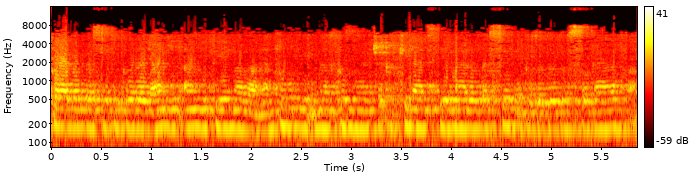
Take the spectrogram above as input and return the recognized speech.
Korábban beszéltünk arra, hogy annyi, annyi téma van, nem fogunk unatkozni, hogy csak a kilenc témáról beszélünk az adott szolgálatban.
